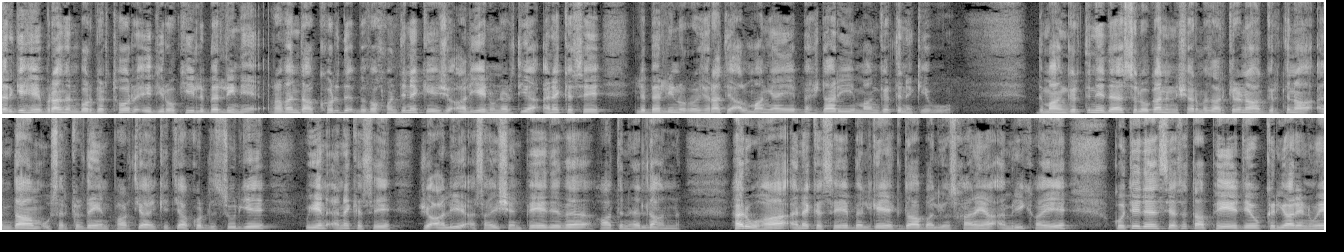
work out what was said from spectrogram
درگه براندنبورگر تور ایدیروکی لبرلینه رواندا کرد به وخوندنکی جعالی نونرتیا انکسه لبرلین و روجرات المانیای بشداری مانگرتنکی بو. د مانګرتنې د سلوګان شرمزار کرنا ګرتنا اندام او سرکردین پارتیا کیتیا کورد سوریه وین انکسه جعالی اسایشن پیده و هاتن هلدان هەروها ئەنە کەسەیە بەلگەیەکدا بالیۆزخانەیە ئەمریکایە کۆتێ دە سیاسەتا پێیە دێ و کریارێن وێ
